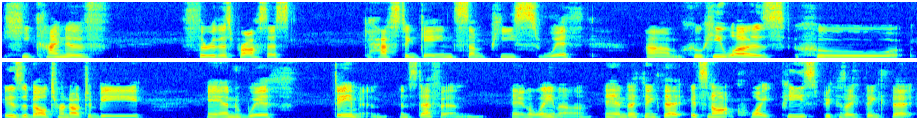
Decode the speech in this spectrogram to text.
he kind of through this process has to gain some peace with um who he was, who Isabel turned out to be, and with Damon and Stefan and Elena. And I think that it's not quite peace because I think that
